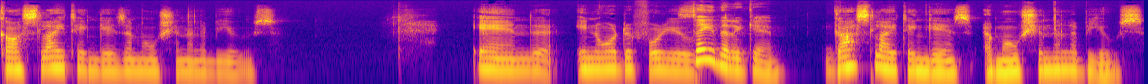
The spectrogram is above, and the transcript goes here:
gaslighting is emotional abuse. And in order for you. Say that again. Gaslighting is emotional abuse.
